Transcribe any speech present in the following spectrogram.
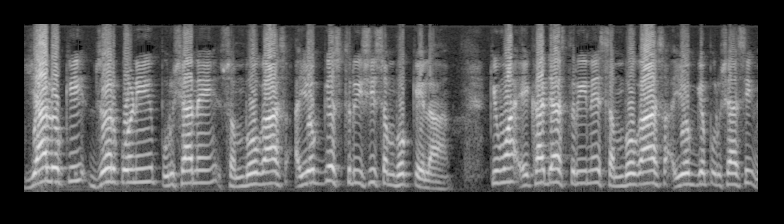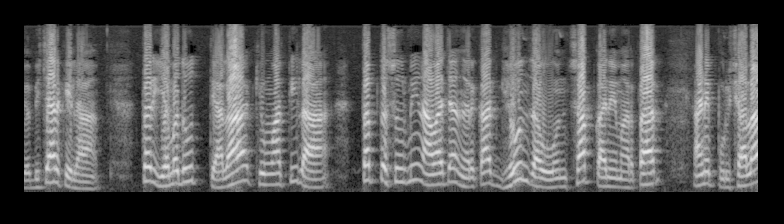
या लोकी जर कोणी पुरुषाने संभोगास अयोग्य स्त्रीशी संभोग केला किंवा एखाद्या स्त्रीने संभोगास अयोग्य पुरुषाशी व्यभिचार केला तर यमदूत त्याला किंवा तिला तप्तसुर्मी नावाच्या नरकात घेऊन जाऊन सापकाने मारतात आणि पुरुषाला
